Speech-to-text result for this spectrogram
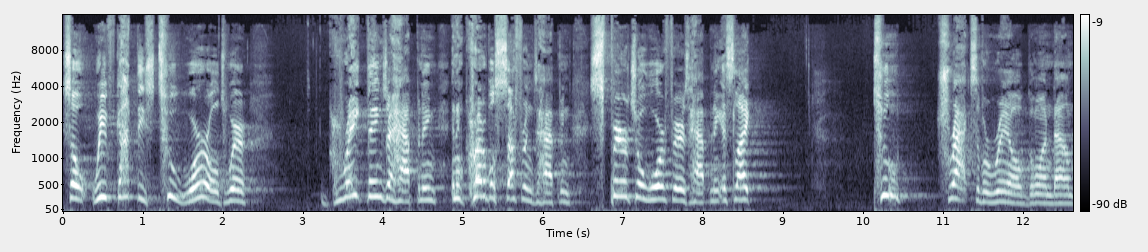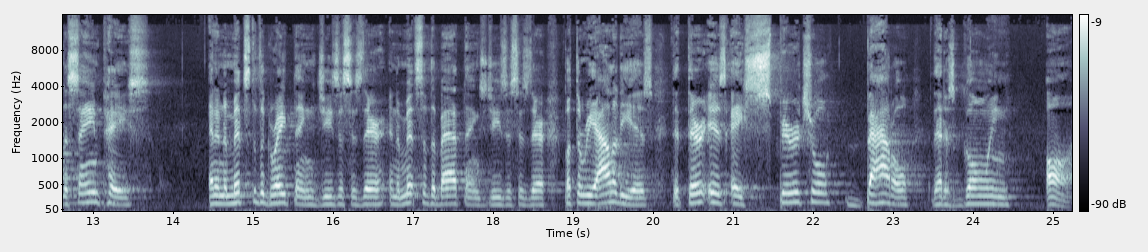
So we've got these two worlds where great things are happening and incredible sufferings are happening, spiritual warfare is happening. It's like two tracks of a rail going down the same pace. And in the midst of the great things, Jesus is there. In the midst of the bad things, Jesus is there. But the reality is that there is a spiritual battle that is going on.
